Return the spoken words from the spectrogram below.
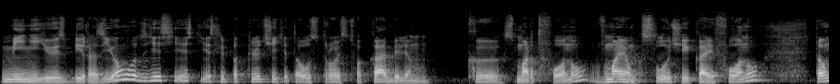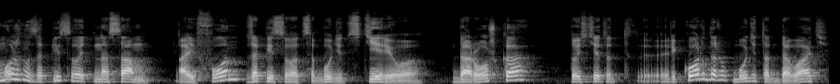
мини-USB разъем вот здесь есть, если подключить это устройство кабелем к смартфону, в моем случае к айфону, то можно записывать на сам iPhone. Записываться будет стерео дорожка, то есть этот э, рекордер будет отдавать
